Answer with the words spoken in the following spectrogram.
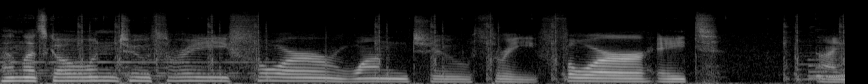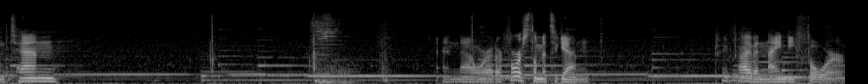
Then let's go one, two, three, four. One, two, three, four, eight, nine, ten. And now we're at our force limits again. 25 and 94.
